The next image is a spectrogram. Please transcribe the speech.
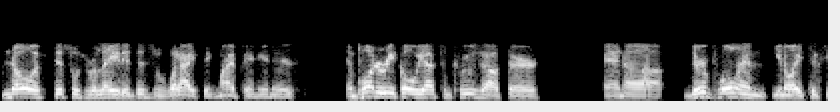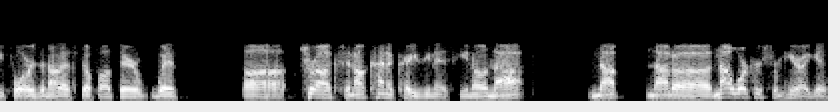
know if this was related. This is what I think. My opinion is, in Puerto Rico, we had some crews out there, and uh, they're pulling, you know, 864s and all that stuff out there with uh, trucks and all kind of craziness. You know, not not not uh not workers from here. I guess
